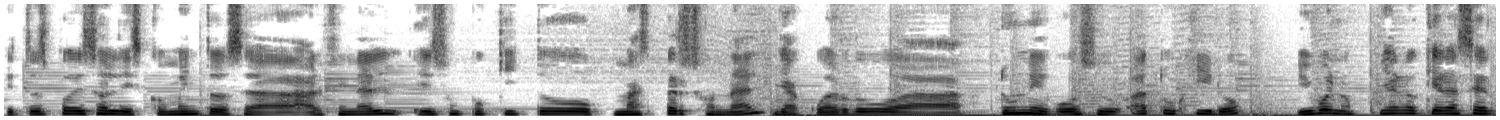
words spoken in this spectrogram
Entonces por eso les comento, o sea, al final es un poquito más personal de acuerdo a tu negocio, a tu giro. Y bueno, ya no quiero hacer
